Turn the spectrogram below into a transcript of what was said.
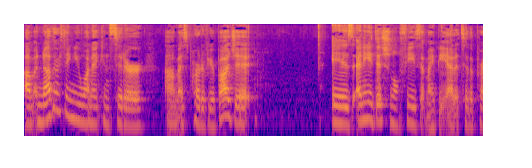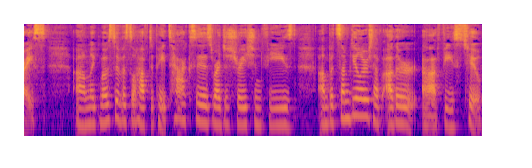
Um, another thing you want to consider um, as part of your budget is any additional fees that might be added to the price. Um, like most of us will have to pay taxes, registration fees, um, but some dealers have other uh, fees too.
